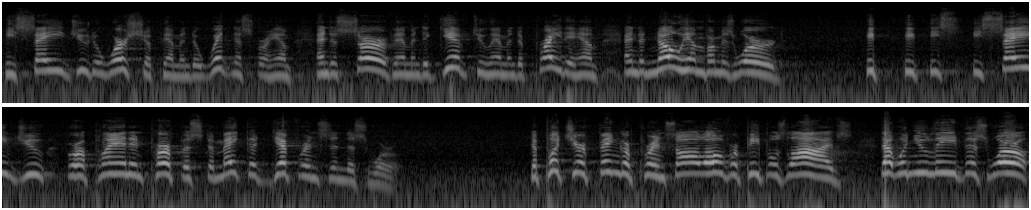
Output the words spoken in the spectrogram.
He saved you to worship Him and to witness for Him and to serve Him and to give to Him and to pray to Him and to know Him from His Word. He, he, he, he saved you for a plan and purpose to make a difference in this world, to put your fingerprints all over people's lives, that when you leave this world,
